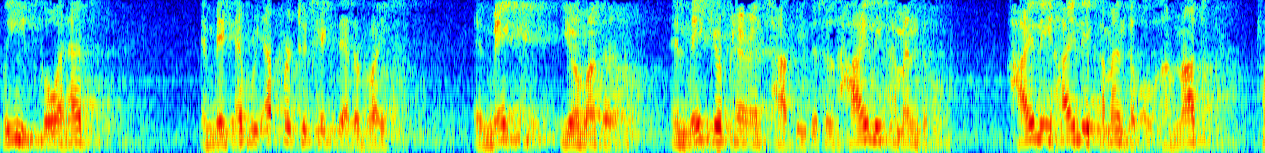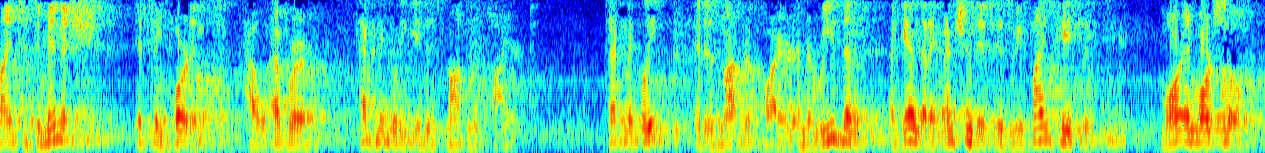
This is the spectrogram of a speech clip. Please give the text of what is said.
please go ahead and make every effort to take that advice and make your mother and make your parents happy. This is highly commendable. Highly, highly commendable. I'm not trying to diminish its importance. However, technically it is not required. Technically, it is not required. And the reason, again, that I mention this is we find cases, more and more so,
